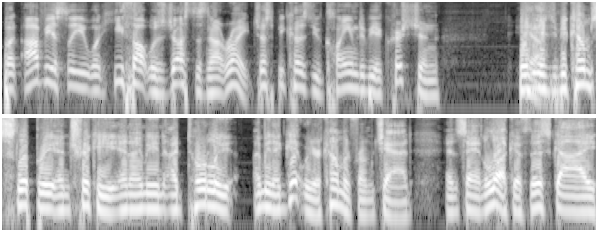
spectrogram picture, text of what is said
but obviously what he thought was just is not right. Just because you claim to be a Christian, It, Yeah. it becomes slippery and tricky. And I mean, I totally, I mean, I get where you're coming from, Chad, and saying, look, if this guy,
